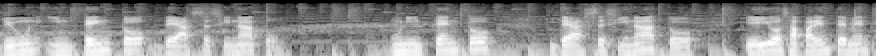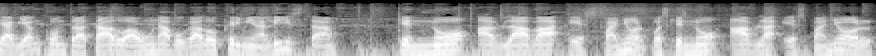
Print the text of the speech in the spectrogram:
de un intento de asesinato. Un intento de asesinato. Y ellos aparentemente habían contratado a un abogado criminalista que no hablaba español. Pues que no habla español.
